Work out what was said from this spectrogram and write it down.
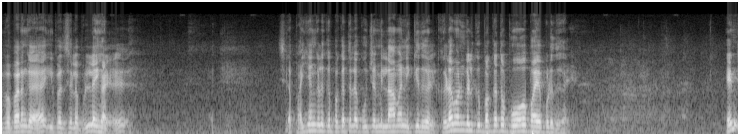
இப்போ பாருங்கள் இப்போ சில பிள்ளைகள் சில பையங்களுக்கு பக்கத்தில் கூச்சம் இல்லாமல் நிற்குதுகள் கிழவன்களுக்கு பக்கத்தில் போக பயப்படுதுகள். ஏன்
